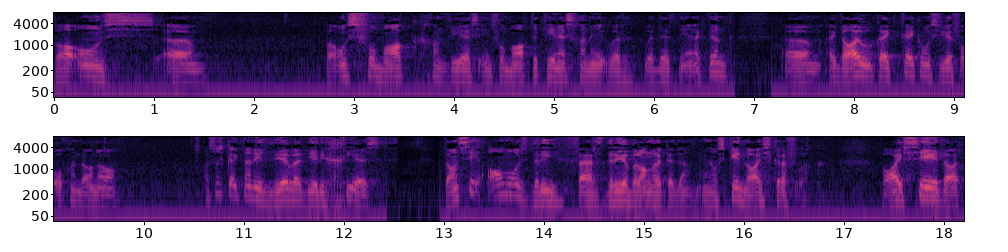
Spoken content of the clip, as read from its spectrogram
waar ons um, waar ons volmaak gaan wees en volmaakte kennis gaan hê oor oor dit nie. En ek dink um, uit daai hoek uit kyk ons weer vanoggend daarna. As ons kyk na die lewe deur die gees, dan sê Amos 3 vers 3 'n belangrike ding en ons ken daai skrif ook waar hy sê dat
